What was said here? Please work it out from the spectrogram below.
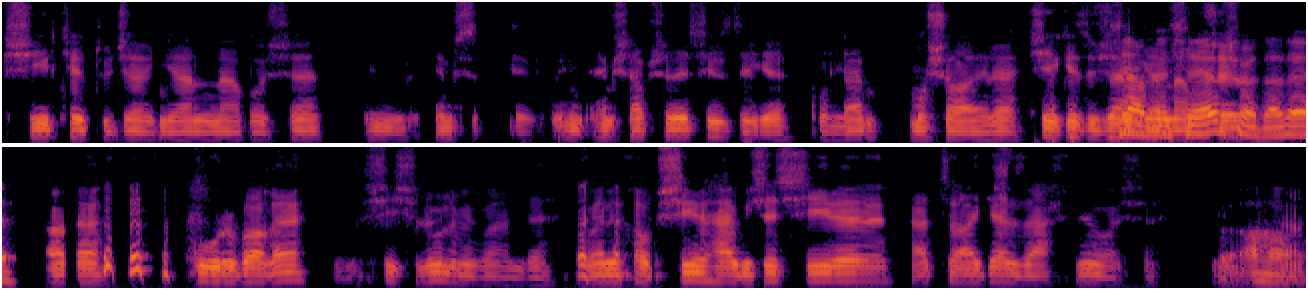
شیر که تو جنگل نباشه این, امس... این امشب شده چیز دیگه. کلا مشاعره. شیر که تو جنگل نباشه شده آره. قورباغه شیشلول میبنده. ولی خب شیر همیشه شیره حتی اگر زخمی باشه. آها.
